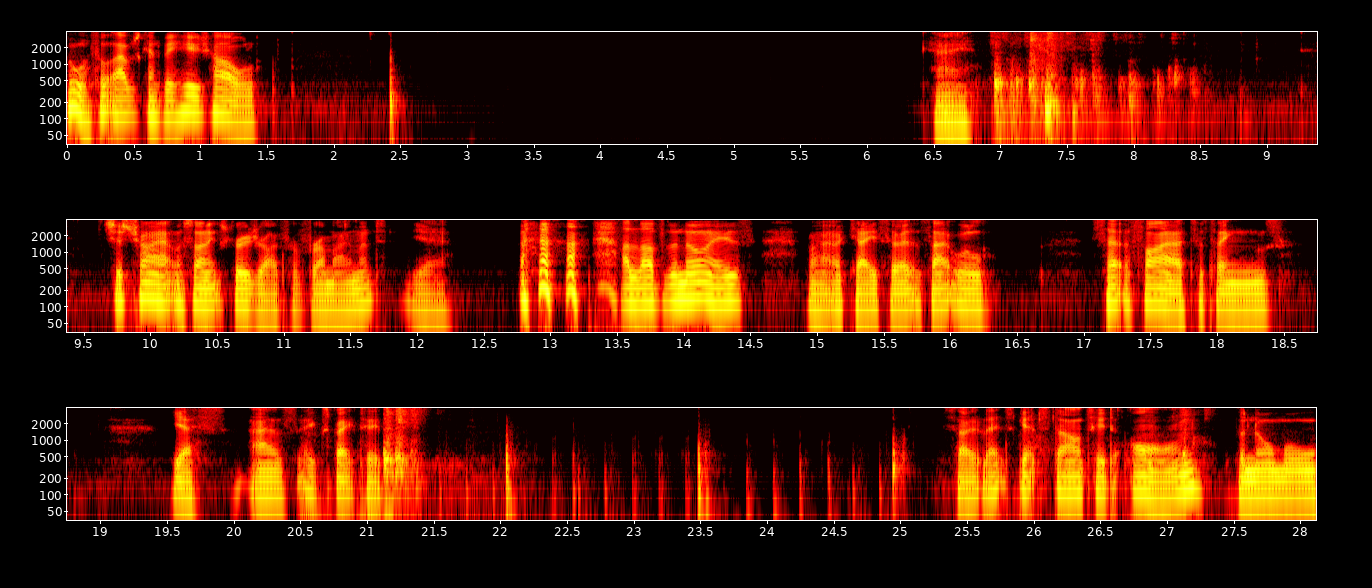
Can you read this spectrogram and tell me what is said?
Oh, I thought that was going to be a huge hole. Okay. Let's just try out my sonic screwdriver for a moment. Yeah. I love the noise. Right, okay, so that will set a fire to things. Yes, as expected. So let's get started on the normal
